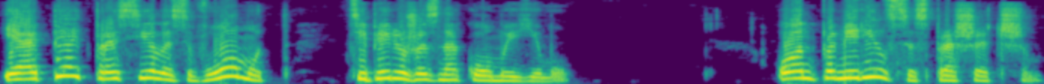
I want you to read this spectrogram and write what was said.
и опять просилось в омут, теперь уже знакомый ему. Он помирился с прошедшим.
